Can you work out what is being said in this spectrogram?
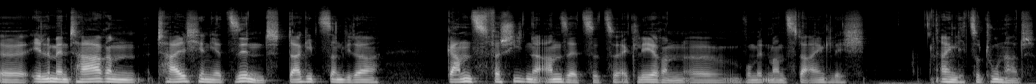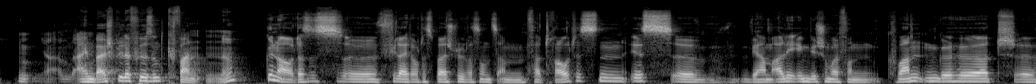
äh, elementaren Teilchen jetzt sind, da gibt es dann wieder ganz verschiedene Ansätze zu erklären, äh, womit man es da eigentlich, eigentlich zu tun hat. Ein Beispiel dafür sind Quanten, ne? Genau, das ist äh, vielleicht auch das Beispiel, was uns am vertrautesten ist. Äh, wir haben alle irgendwie schon mal von Quanten gehört, äh,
